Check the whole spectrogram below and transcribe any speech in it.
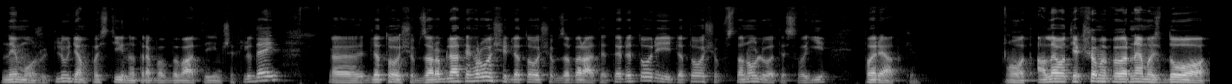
не можуть. Людям постійно треба вбивати інших людей е, для того, щоб заробляти гроші, для того, щоб забирати території, для того, щоб встановлювати свої порядки. От. Але от якщо ми повернемось до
